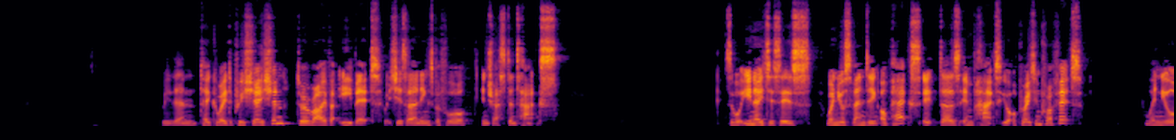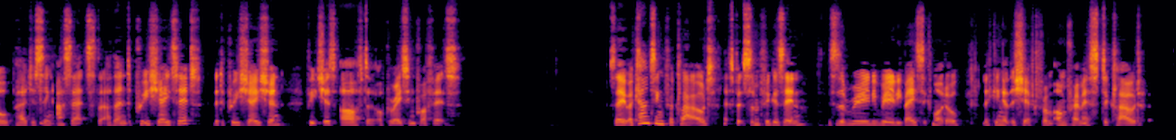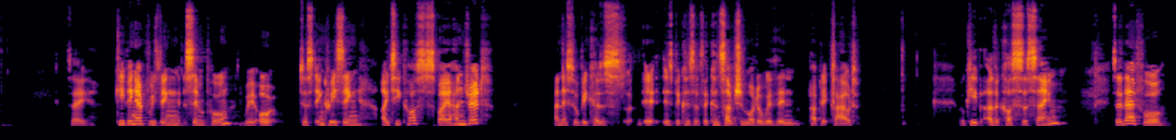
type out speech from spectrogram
We then take away depreciation to arrive at EBIT, which is earnings before interest and tax. So, what you notice is when you're spending OPEX, it does impact your operating profit. When you're purchasing assets that are then depreciated, the depreciation features after operating profit. So accounting for cloud, let's put some figures in. This is a really, really basic model looking at the shift from on-premise to cloud. So keeping everything simple, we're just increasing IT costs by 100. And this will because it is because of the consumption model within public cloud. We'll keep other costs the same. So therefore,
